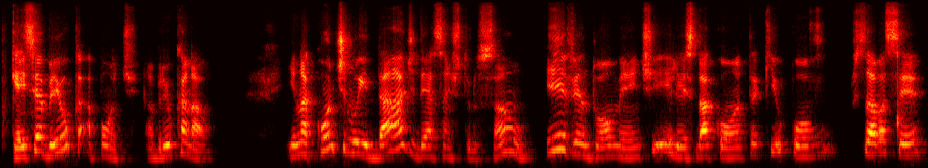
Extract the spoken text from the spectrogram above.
Porque aí se abriu a ponte, abriu o canal. E na continuidade dessa instrução, eventualmente, ele ia se dar conta que o povo precisava ser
